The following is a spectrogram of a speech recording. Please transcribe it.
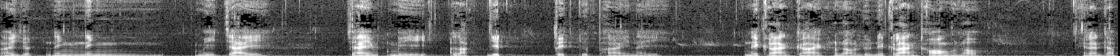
เราหยุดนิ่งนิ่งมีใจ ใจมีหลักยึดติดอยู่ภายใน ในกลางกายของเรา หรือในกลางท้องของเรา ในระดับ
